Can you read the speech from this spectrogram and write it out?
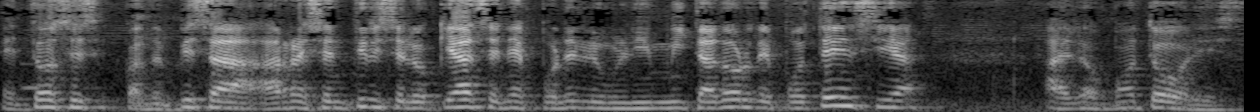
Entonces, cuando empieza a resentirse, lo que hacen es ponerle un limitador de potencia a los motores.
